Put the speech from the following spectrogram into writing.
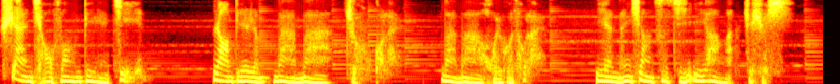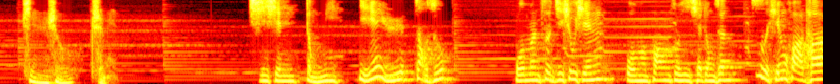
善巧方便接引，让别人慢慢觉悟过来，慢慢回过头来，也能像自己一样啊去学习，信受持名，起心动念、言语造作。我们自己修行，我们帮助一切众生自行化他，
